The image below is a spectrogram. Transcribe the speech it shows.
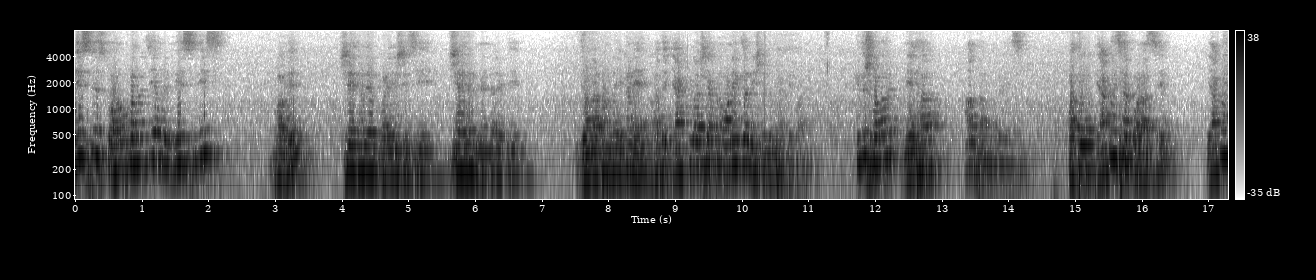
নিজ নিজ কর্মফল যে আমরা নিজ নিজ ভাবে সেই ধরনের ঘরে এসেছি, সেই ধরনের মেন্টালিটি যেমন আপনারা এখানে হয়তো এক ক্লাসে আপনার অনেকজন স্টুডেন্ট থাকতে পারে কিন্তু সবার মেধা আলাদা আলাদা রয়েছে। হয়তো একই স্যার পড়াচ্ছে, একই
